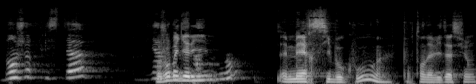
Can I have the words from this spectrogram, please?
Bonjour Christophe. Bonjour Magali. Merci beaucoup pour ton invitation.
